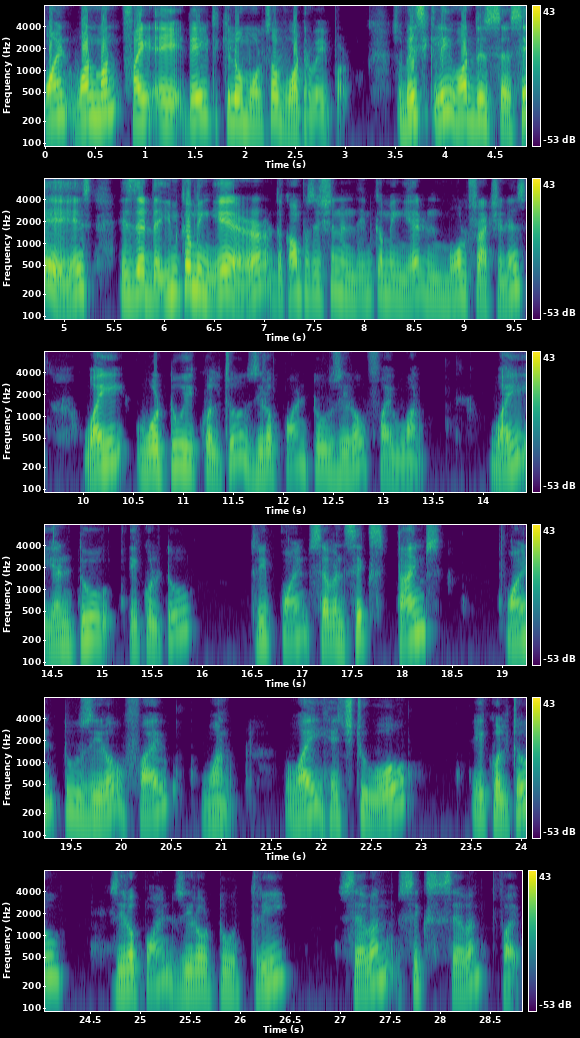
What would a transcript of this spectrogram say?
0.1158 kilomoles of water vapor. So, basically what this uh, says is that the incoming air, the composition in the incoming air in mole fraction is YO2 equal to 0.2051, YN2 equal to 3.76 times 0.2051, YH2O equal to 0.023765.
